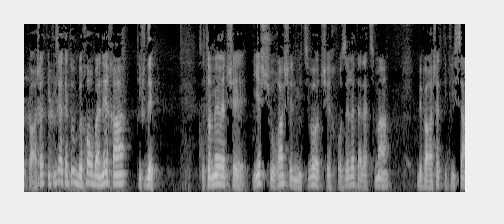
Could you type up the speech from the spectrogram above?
בפרשת כי תישא כתוב בכור בניך תפדה. זאת אומרת שיש שורה של מצוות שחוזרת על עצמה בפרשת כי תישא,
